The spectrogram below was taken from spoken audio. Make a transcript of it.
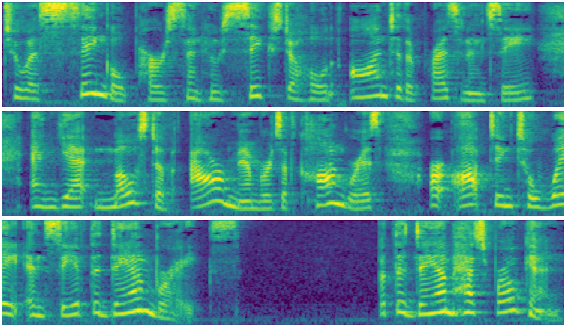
to a single person who seeks to hold on to the presidency, and yet most of our members of Congress are opting to wait and see if the dam breaks. But the dam has broken.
